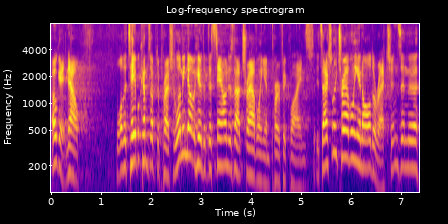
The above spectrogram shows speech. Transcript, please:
okay, now, while the table comes up to pressure, let me note here that the sound is not traveling in perfect lines. It's actually traveling in all directions, and the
